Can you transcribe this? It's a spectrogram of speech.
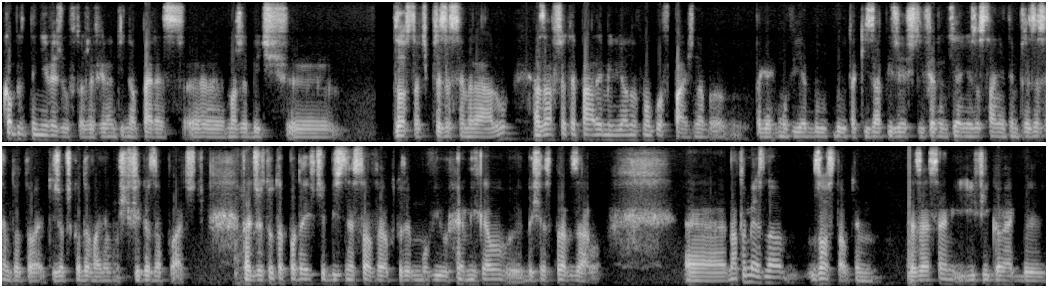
kompletnie nie wierzył w to, że Fiorentino Perez może być zostać prezesem Realu, a zawsze te parę milionów mogło wpaść, no bo tak jak mówiłem, był, był taki zapis, że jeśli Fiorentina nie zostanie tym prezesem, to to jakieś odszkodowanie musi Figo zapłacić. Także tu to podejście biznesowe, o którym mówił Michał, by się sprawdzało. E, natomiast no, został tym prezesem i Figo jakby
